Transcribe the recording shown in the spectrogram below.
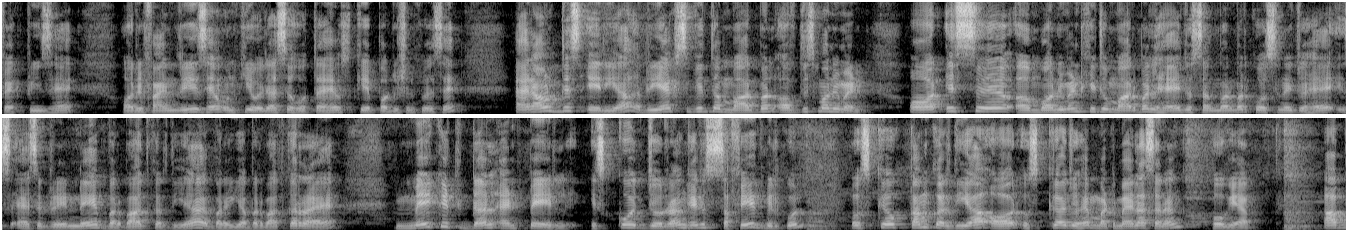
फैक्ट्रीज हैं और रिफाइनरीज हैं, उनकी वजह से होता है, उसके पॉल्यूशन की वजह से। Around this area reacts with the marble of this monument और इस मॉन्यूमेंट की जो मार्बल है, जो संगमरमर को उसने जो है, इस एसिड रेन ने बर्बाद कर दिया, बरैया बर्बाद कर रहा है। Make it dull and pale इसको जो रंग है, जो सफ़ेद बिल्कुल, उसको कम कर दिया और उसका जो है मटमैला सा रंग हो गया। अब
